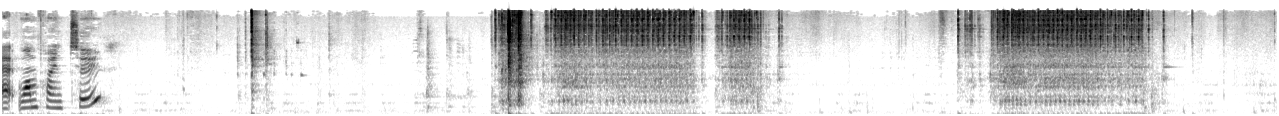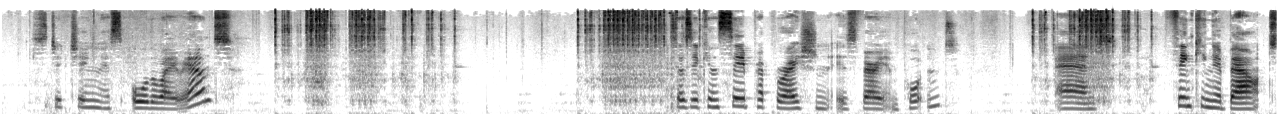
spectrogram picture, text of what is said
at 1.2 stitching this all the way around. So as you can see preparation is very important. And thinking about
